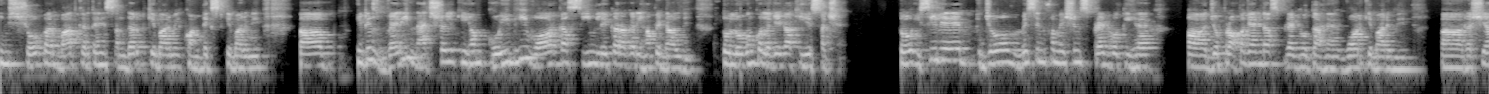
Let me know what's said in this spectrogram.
इन शो पर बात करते हैं संदर्भ के बारे में कॉन्टेक्स्ट के बारे में। इट इज़ वेरी नेचुरल कि हम कोई भी वॉर का सीन लेकर अगर यहाँ पे डाल दें तो लोगों को लगेगा कि ये सच है। तो इसीलिए जो मिस इन्फॉर्मेशन स्प्रेड होती है जो प्रोपागेंडा स्प्रेड होता है वॉर के बारे में रशिया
